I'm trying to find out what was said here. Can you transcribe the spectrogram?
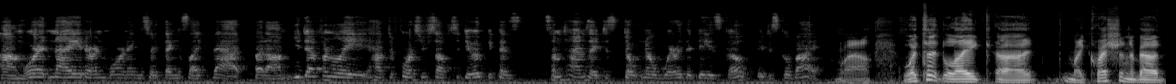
Um, or at night or in mornings or things like that. But um, you definitely have to force yourself to do it because sometimes I just don't know where the days go. They just go by. Wow. What's it like? Uh, my question about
